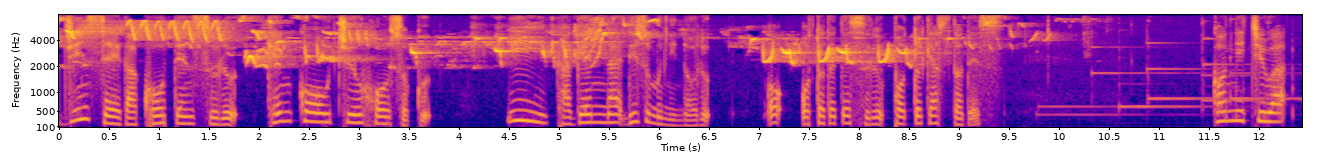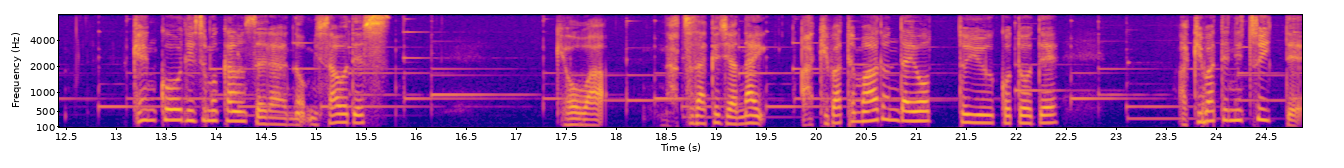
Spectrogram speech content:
人生が好転する健康宇宙法則いい加減なリズムに乗るをお届けするポッドキャストです。こんにちは。健康リズムカウンセラーのみさおです。今日は夏だけじゃない秋バテもあるんだよということで秋バテについて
